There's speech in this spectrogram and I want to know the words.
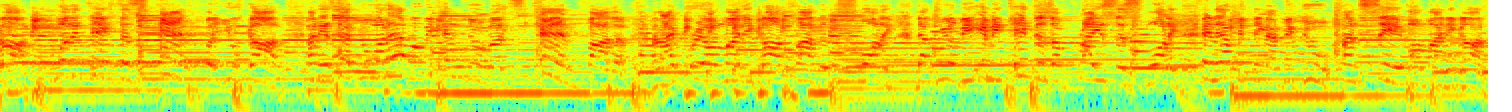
God, what it takes to stand for you, God. And he said, do whatever we can do, but stand, Father. And I pray, Almighty God, Father, this morning, that we will be imitators of Christ this morning in everything that we do and say, Almighty God.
